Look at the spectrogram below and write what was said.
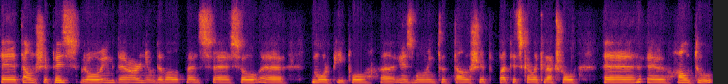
the township is growing. There are new developments, so more people is moving to township, but it's kind of like natural how to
